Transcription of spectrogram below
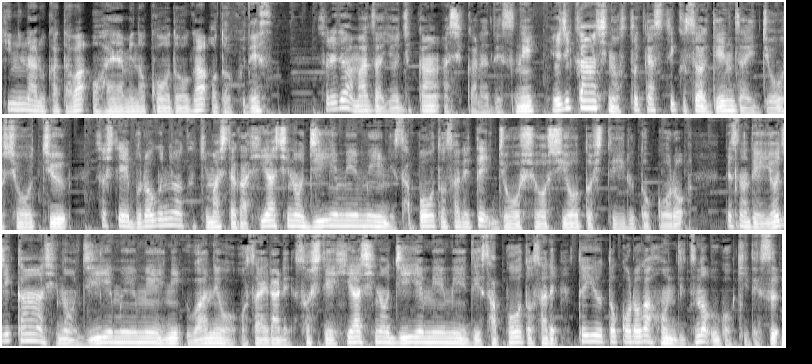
気になる方はお早めの行動がお得です。それではまずは4時間足からですね。4時間足のストキャスティクスは現在上昇中。そしてブログには書きましたが、日足の GMME にサポートされて上昇しようとしているところ。ですので、4時間足の GMMA に上値を抑えられ、そして日足の GMMA でサポートされというところが本日の動きです。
